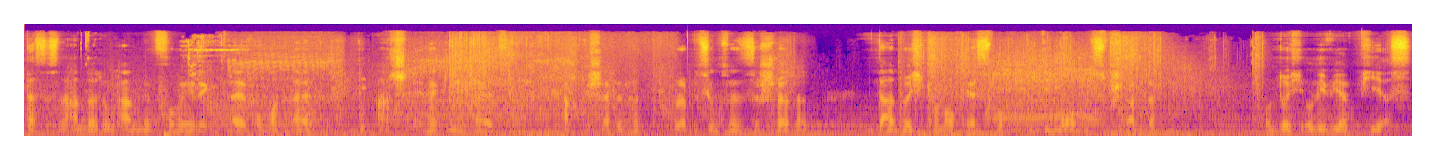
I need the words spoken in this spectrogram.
das ist eine Andeutung an den vorherigen Teil, wo man halt die Arschenergie halt abgeschaltet hat oder beziehungsweise zerstört hat. Dadurch kam auch erst noch die Dämonen zustande. Und durch Olivia Pierce.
